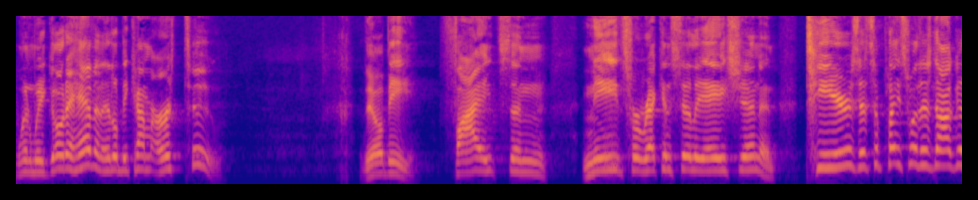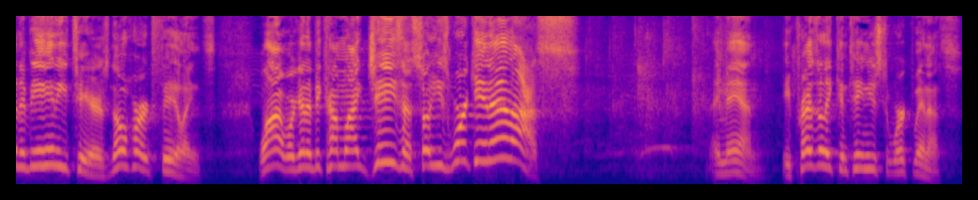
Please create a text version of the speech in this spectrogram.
when we go to heaven, it'll become earth too. There'll be fights and needs for reconciliation and tears. It's a place where there's not going to be any tears, no hurt feelings. Why? We're going to become like Jesus. So he's working in us. Amen. He presently continues to work in us.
